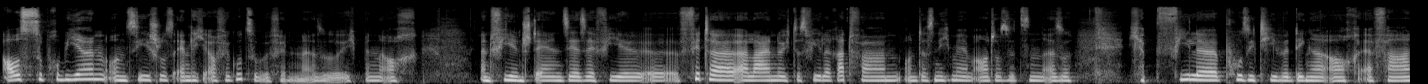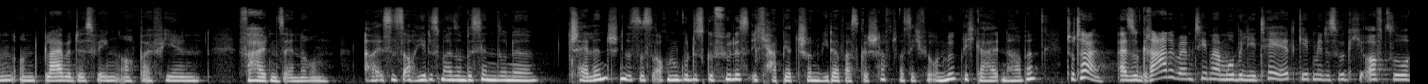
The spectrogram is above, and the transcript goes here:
auszuprobieren und sie schlussendlich auch für gut zu befinden. Also ich bin auch an vielen Stellen sehr, sehr viel äh, fitter, allein durch das viele Radfahren und das nicht mehr im Auto sitzen. Also ich habe viele positive Dinge auch erfahren und bleibe deswegen auch bei vielen Verhaltensänderungen. Aber ist es auch jedes Mal so ein bisschen so eine Challenge, dass es auch ein gutes Gefühl ist, ich habe jetzt schon wieder was geschafft, was ich für unmöglich gehalten habe? Total. Also gerade beim Thema Mobilität geht mir das wirklich oft so,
